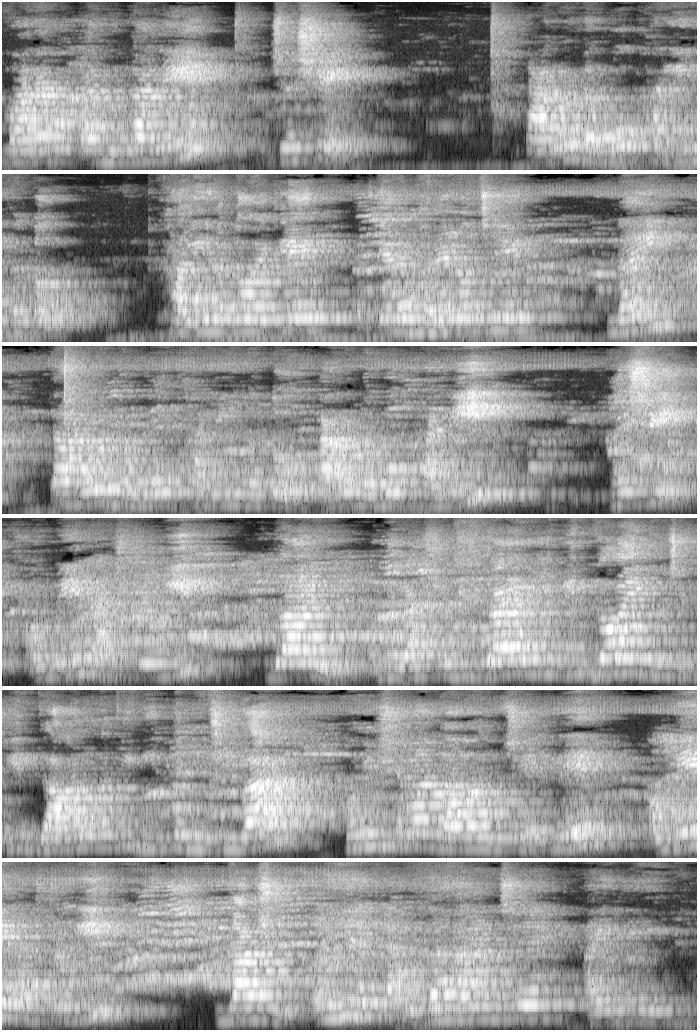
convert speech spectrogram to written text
મારા પપ્પા દુકાને જશે. તારો ડબ્બો ખાલી હતો. ખાલી હતો એટલે અત્યારે ભરેલો છે. નહીં, તારો ડબ્બો ખાલી હતો. તારો ડબ્બો ખાલી હશે. અમે રાષ્ટ્રગીત ગાયું. અમે રાષ્ટ્રગીત ગાયું એટલે ગીત ગવાઈ ગયું છે. ગીત ગાવાનું નથી, ગીતને બીજી વાર ભવિષ્યમાં ગાવાનું છે એટલે અમે રાષ્ટ્રગીત ગાશું. અહીં એટલા ઉદાહરણ છે અહીંની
